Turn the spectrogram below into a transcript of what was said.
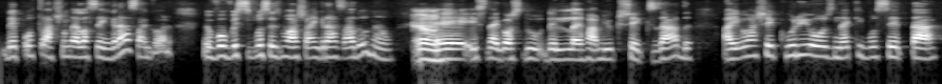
depois tô achando ela sem graça agora. Eu vou ver se vocês vão achar engraçado ou não. Ah, É, esse negócio do, dele levar milkshakezada, aí eu achei curioso, né, que você tá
